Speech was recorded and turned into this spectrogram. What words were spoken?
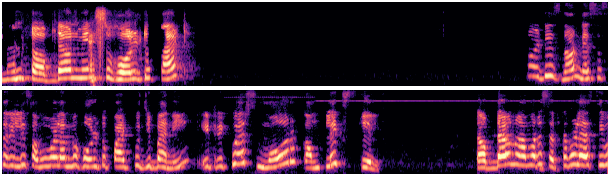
ma'am top down means whole to part. no it is not necessarily ସବୁବେଳେ ଆମେ whole to part କୁ ଯିବାନି it requires more complex skill top down ଆମର ସେତେବେଳେ ଆସିବ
